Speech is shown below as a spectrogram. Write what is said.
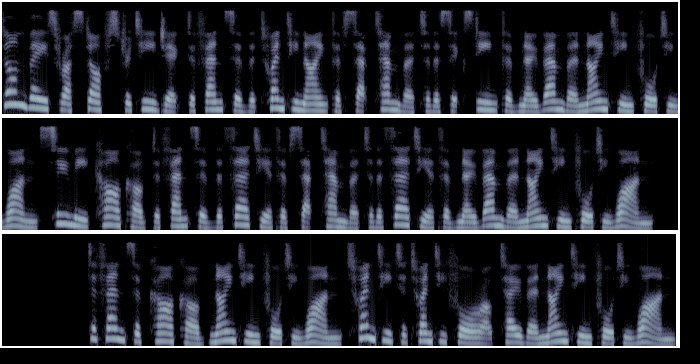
Donbas Rostov Strategic defense Defensive 29 September to 16 November 1941 Sumy Kharkov Defensive 30 September to 30 November 1941 Defense of Kharkov 1941 20 to 24 October 1941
